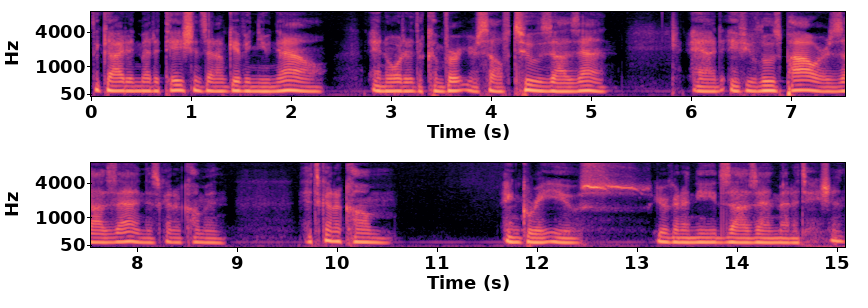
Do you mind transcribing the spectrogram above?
the guided meditations that I'm giving you now in order to convert yourself to Zazen. And if you lose power, Zazen is going to come in. It's going to come in great use. You're going to need Zazen meditation.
